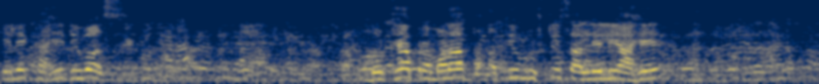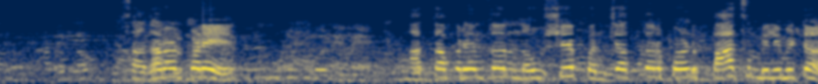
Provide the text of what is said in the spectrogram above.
गेले काही दिवस मोठ्या प्रमाणात अतिवृष्टी चाललेली आहे. साधारणपणे आतापर्यंत नऊशे पंच्याहत्तर पॉईंट पाच मिलीमीटर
